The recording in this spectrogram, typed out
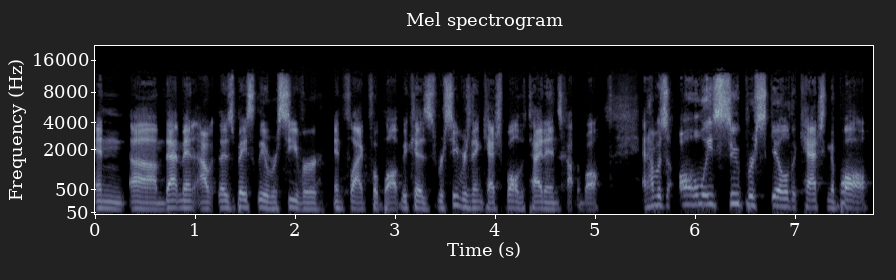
And um, that meant I was basically a receiver in flag football because receivers didn't catch the ball, the tight ends caught the ball. And I was always super skilled at catching the ball,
